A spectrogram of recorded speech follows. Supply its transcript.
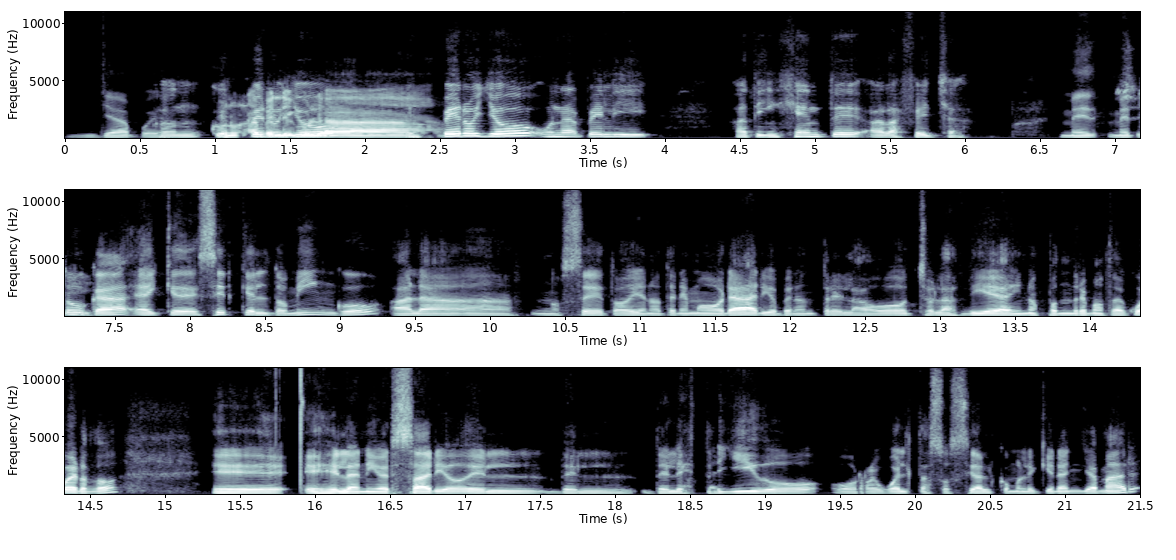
Ya, pues. Con, una película. espero yo una peli atingente a la fecha. Me, toca, hay que decir que el domingo a la, no sé, todavía no tenemos horario, pero entre las 8, las 10, ahí nos pondremos de acuerdo. Eh, es el aniversario del, del, estallido o revuelta social, como le quieran llamar.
